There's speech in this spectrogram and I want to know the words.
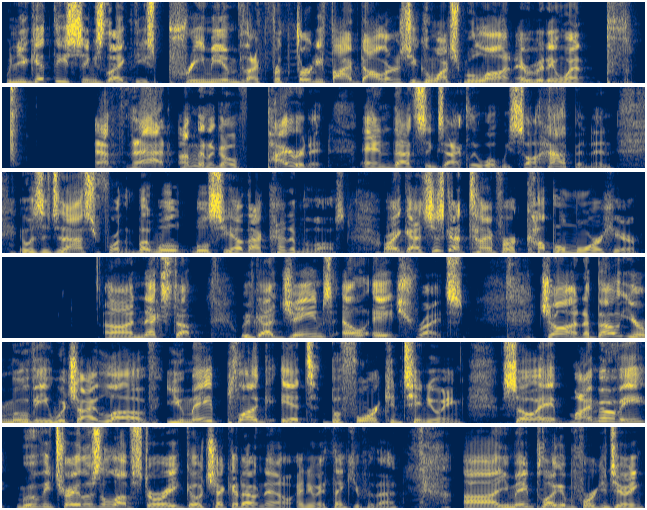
when you get these things like these premium, like for $35, you can watch Mulan, everybody went, F that, I'm going to go pirate it. And that's exactly what we saw happen. And it was a disaster for them. But we'll, we'll see how that kind of evolves. All right, guys, just got time for a couple more here. Uh, next up, we've got James L.H. writes, John, about your movie, which I love, you may plug it before continuing. So, hey, my movie, movie trailer's a love story. Go check it out now. Anyway, thank you for that. Uh, you may plug it before continuing.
